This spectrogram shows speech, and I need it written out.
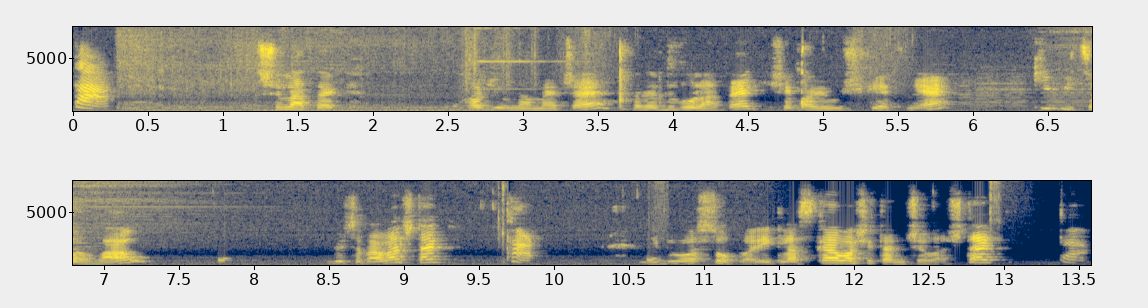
Tak. Trzylatek chodził na mecze, wtedy dwulatek i się bawił świetnie, kibicował. Kibicowałaś, tak? Tak. I było super. I klaskałaś i tańczyłaś, tak? Tak.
